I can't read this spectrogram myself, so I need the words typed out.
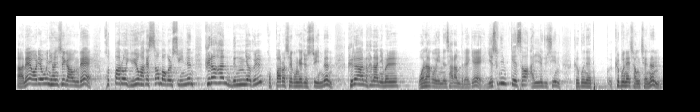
아, 내 어려운 현실 가운데 곧바로 유용하게 써먹을 수 있는 그러한 능력을 곧바로 제공해 줄 수 있는 그러한 하나님을 원하고 있는 사람들에게 예수님께서 알려주신 그분의 그분의 정체는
